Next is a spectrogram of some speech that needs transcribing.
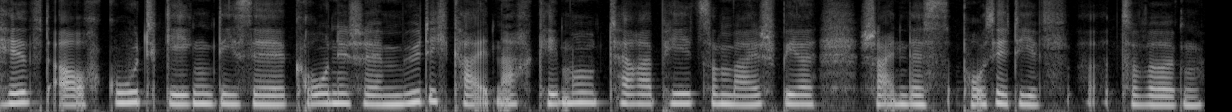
hilft auch gut gegen diese chronische Müdigkeit nach Chemotherapie zum Beispiel, scheint es positiv äh, zu wirken.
